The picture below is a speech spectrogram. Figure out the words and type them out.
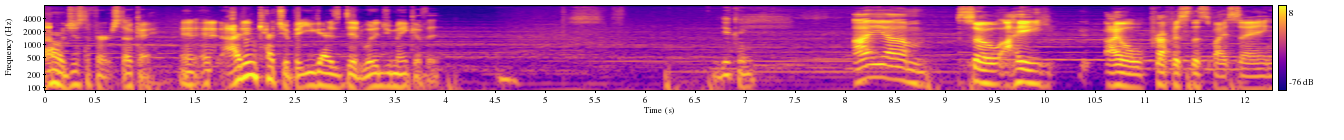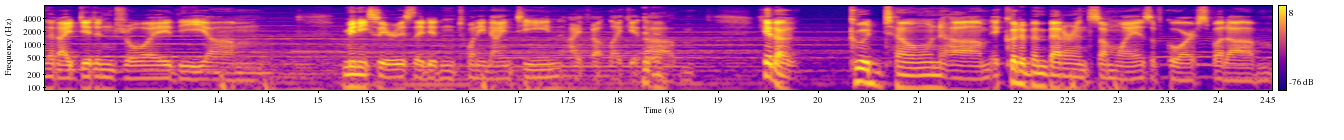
Oh, just the first. Okay, and, and I didn't catch it, but you guys did. What did you make of it? you can. I um so I I will preface this by saying that I did enjoy the um mini series they did in 2019. I felt like it Yeah. um hit a good tone. Um it could have been better in some ways, of course, but um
